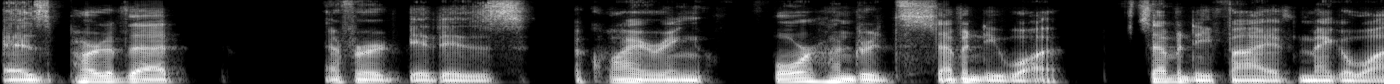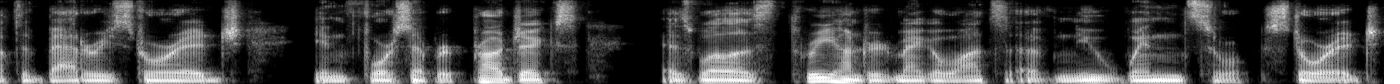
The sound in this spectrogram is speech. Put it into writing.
as part of that effort, it is acquiring 470 watt, 75 megawatts of battery storage in four separate projects, as well as 300 megawatts of new wind so- storage.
